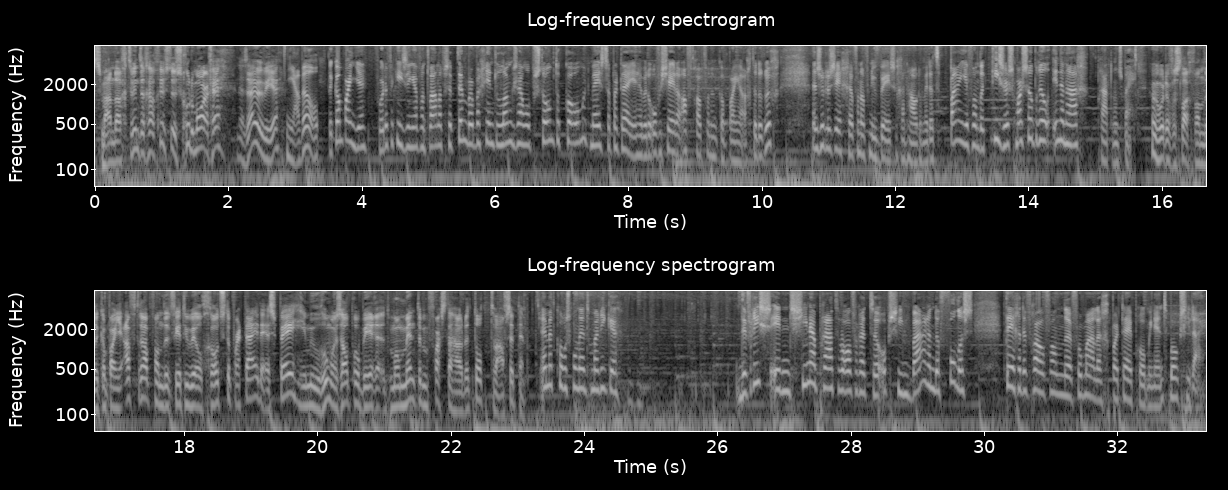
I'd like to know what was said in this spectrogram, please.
Het is maandag 20 augustus. Goedemorgen, daar zijn we weer. Jawel, de campagne voor de verkiezingen van 12 september begint langzaam op stoom te komen. De meeste partijen hebben de officiële aftrap van hun campagne achter de rug. En zullen zich eh, vanaf nu bezig gaan houden met het paaien van de kiezers. Marcel Bril in Den Haag praat ons bij. We hoorden verslag van de campagne aftrap van de virtueel grootste partij, de SP. Emiel Roemer zal proberen het momentum vast te houden tot 12 september. En met correspondent Marieke de Vries in China praten we over het eh, opzienbarende vonnis... tegen de vrouw van de voormalig partijprominent Bo Xilai.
